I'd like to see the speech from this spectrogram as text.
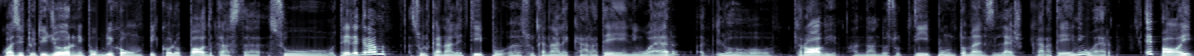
Quasi tutti i giorni pubblico un piccolo podcast su Telegram, sul canale, T, eh, sul canale Karate Anywhere, lo trovi andando su t.me slash Karate Anywhere. E poi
